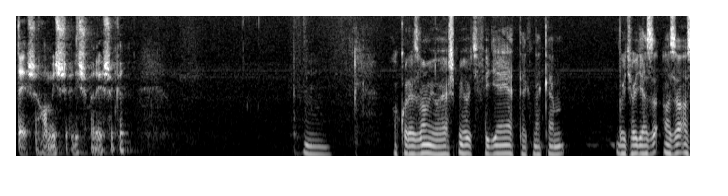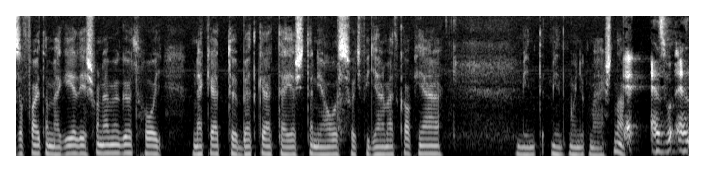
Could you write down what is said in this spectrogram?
teljesen hamis elismeréseket. Hmm. Akkor ez valami olyasmi, hogy figyeljetek nekem, vagy hogy az, az, az a fajta megélés van e mögött, hogy neked többet kell teljesíteni ahhoz, hogy figyelmet kapjál, mint, mint mondjuk másnak? E, ez, ez,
